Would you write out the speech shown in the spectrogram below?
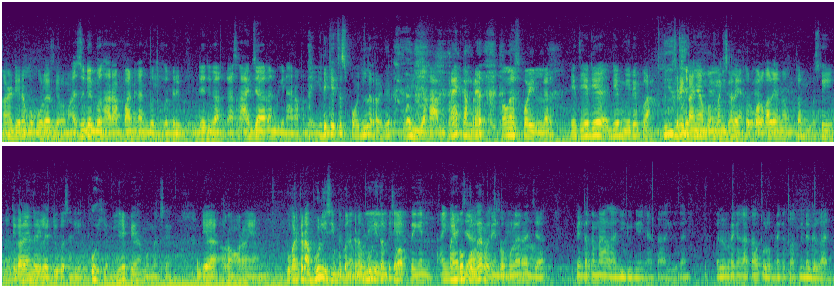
karena Diana populer segala macam. Itu dia buat harapan kan buat tuker dream dia juga nggak sengaja kan bikin harapan kayak gitu. jadi kita spoiler aja. Oh iya kampret kampret. Kok nggak spoiler? Intinya dia dia mirip lah ceritanya sama Iya, Max gitu Elector ya. kalau kalian nonton pasti nanti kalian relate juga sendiri. Oh iya mirip ya sama Max ya. Dia orang-orang yang bukan kena bully sih bukan kena bully tapi cuma kayak pengen pengen aja populer lah pengen populer aja. Pengen terkenal lah di dunia nyata gitu kan. Padahal mereka nggak tahu kalau mereka tuh admin dagelan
